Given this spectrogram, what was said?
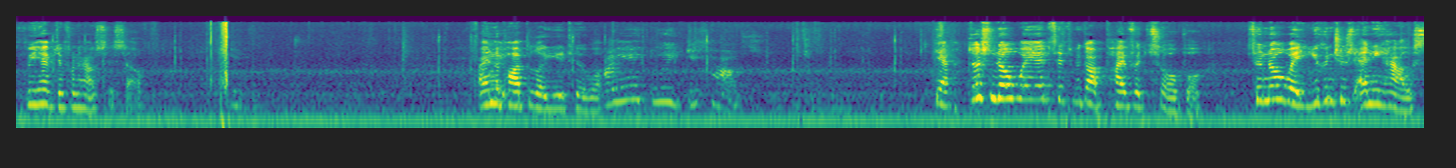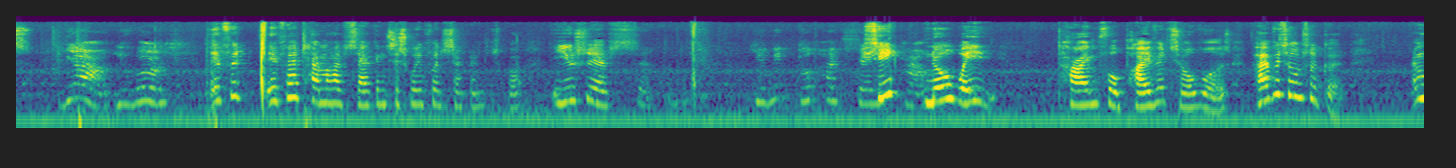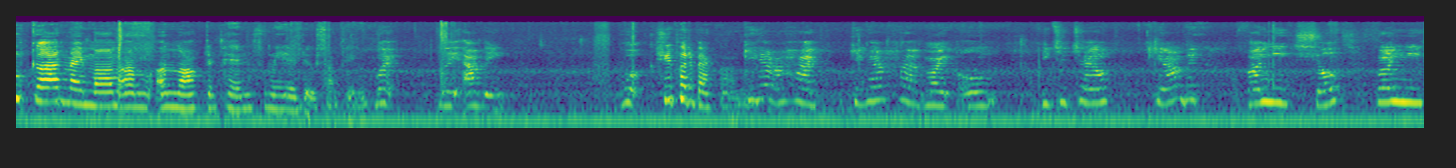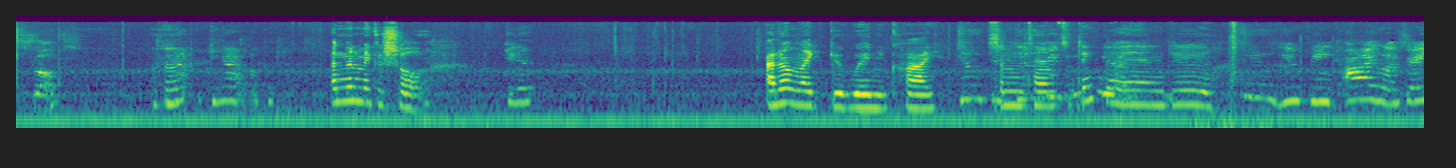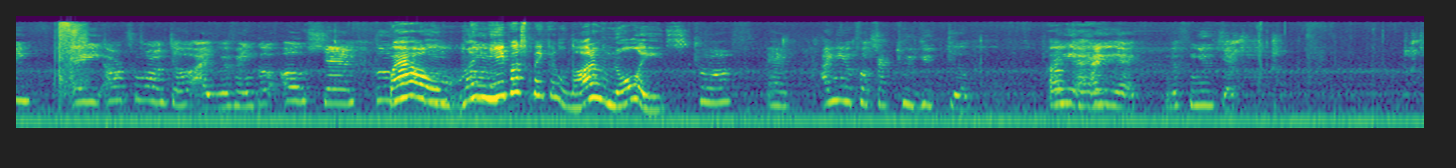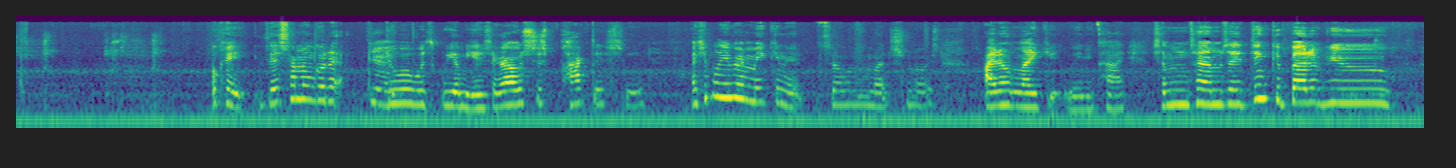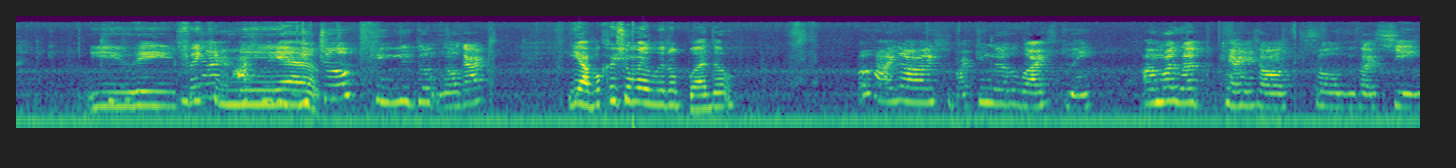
We have different houses, so. I'm a popular YouTuber. I need to leave this house. Yeah, there's no way in since we got private server. So no way, you can choose any house. Yeah, you want. If it if at time I have seconds, just wait for the seconds to go. It usually has se- Do we both have same See? house? no wait time for private servers. Private servers are good. I'm glad my mom um unlocked a pin for me to do something. Wait, wait, Abby. Look, She put it back on. can I have, can I have my own YouTube channel? Can I make funny shows? Funny shows. Can Mhm. I, can I, okay, I'm gonna make a short. can I I don't like it when you cry. I, do, do, Sometimes I think I do. do you think I was a, a, our Toronto, I live in the ocean. Boom, Wow, boom, neighbor's making a lot of noise. Come on, and I need to post that to YouTube. I need, I Okay. need like, with music. Okay, this time I'm gonna Yeah. do it with real music. I was just practicing. I can't believe I'm making it so much noise. I don't like it you cry. Sometimes I think about of you. You hate freaking I me you out. YouTube? Can you don't know that? Yeah, because you're my little brother. Oh hi guys, back to another live stream. Um, my webcam is on, so you guys see.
